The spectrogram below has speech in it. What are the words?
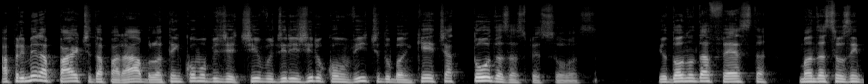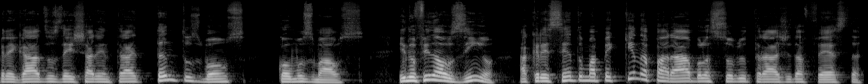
a primeira parte da parábola tem como objetivo dirigir o convite do banquete a todas as pessoas. E o dono da festa manda seus empregados deixar entrar tanto os bons como os maus. E no finalzinho, acrescenta uma pequena parábola sobre o traje da festa,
